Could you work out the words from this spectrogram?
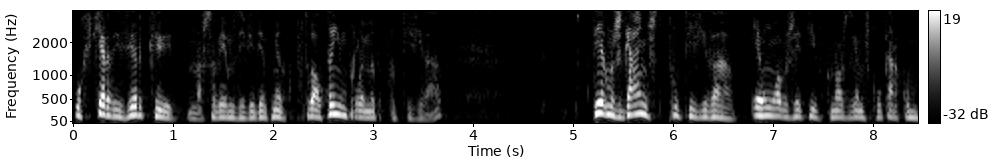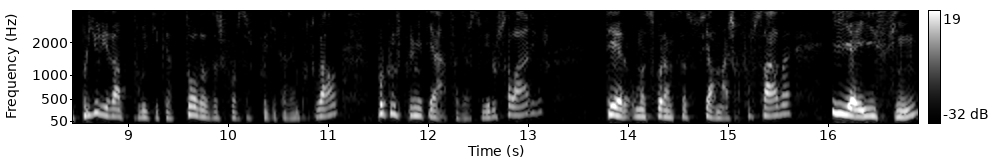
O que quer dizer que nós sabemos, evidentemente, que Portugal tem um problema de produtividade. Termos ganhos de produtividade é um objetivo que nós devemos colocar como prioridade política de todas as forças políticas em Portugal, porque nos permitirá fazer subir os salários, ter uma segurança social mais reforçada e aí sim,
